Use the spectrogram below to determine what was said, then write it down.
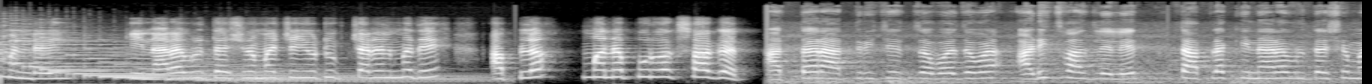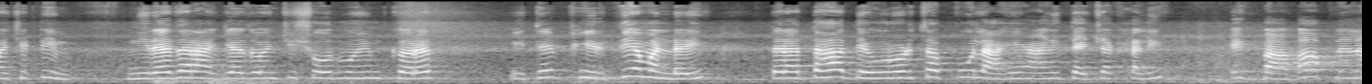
मंडळी. किनारा वृद्धाश्रमाच्या युट्यूब चॅनलमध्ये आपलं मनपूर्वक स्वागत. आता रात्रीचे जवळजवळ अडीच वाजलेले आहेत. तर आपल्या किनारा वृद्धाश्रमाची टीम निराधार आजीआजोबांची शोध मोहीम करत इथे फिरतीये मंडळी. तर आता हा देहरोडचा पूल आहे आणि त्याच्याखाली एक बाबा आपल्याला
